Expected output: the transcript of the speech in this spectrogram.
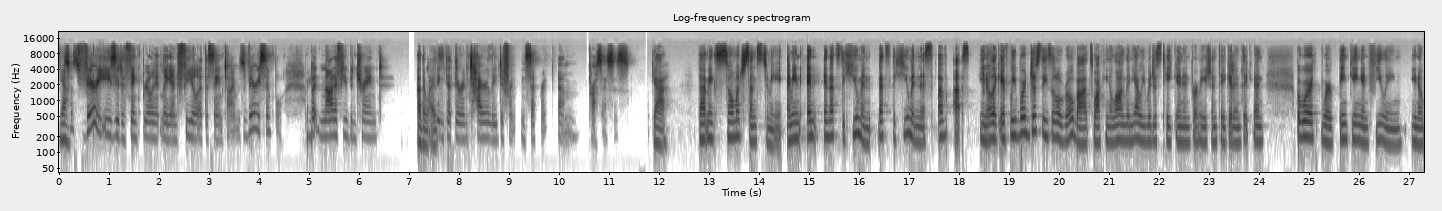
Yeah. So it's very easy to think brilliantly and feel at the same time. It's very simple, right. but not if you've been trained. Otherwise, I think that they're entirely different and separate um, processes. Yeah, that makes so much sense to me. I mean, and and that's the human. That's the humanness of us. You know, mm-hmm. like if we were just these little robots walking along, then yeah, we would just take in information, take it in, take it in. But we're we're thinking and feeling, you know,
